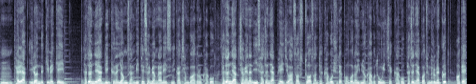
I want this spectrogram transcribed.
음 대략 이런 느낌의 게임 사전 예약 링크는 영상 밑에 설명란에 있으니까 참고하도록 하고 사전 예약 참여는 이 사전 예약 페이지 와서 스토어 선택하고 휴대폰 번호 입력하고 동의 체크하고 사전 예약 버튼 누르면 끝. 어때?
